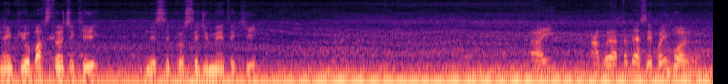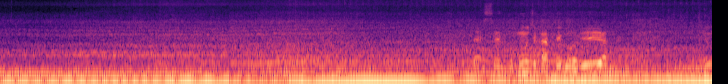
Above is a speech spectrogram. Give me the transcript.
né, empiou bastante aqui nesse procedimento aqui. Aí, agora tá descendo para ir embora. Descendo com muita categoria. Viu?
